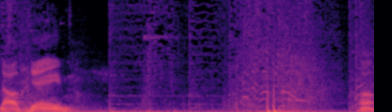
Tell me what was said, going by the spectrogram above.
Now it's game. Huh.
